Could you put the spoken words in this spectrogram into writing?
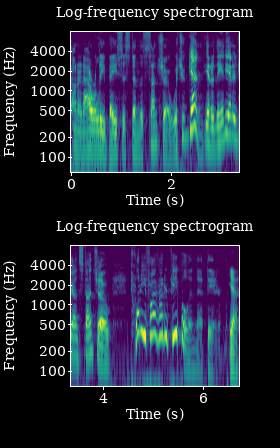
on an hourly basis than the stunt show, which again, you know, the Indiana Jones stunt show 2,500 people in that theater. Yeah.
